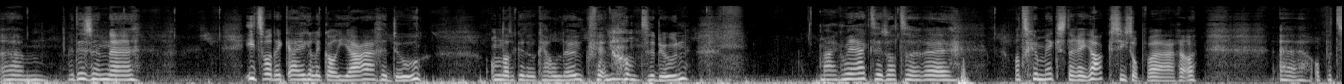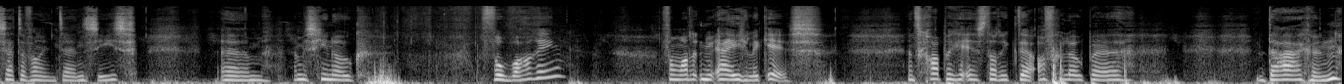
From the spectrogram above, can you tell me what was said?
Um, het is een, uh, iets wat ik eigenlijk al jaren doe. Omdat ik het ook heel leuk vind om te doen. Maar ik merkte dat er uh, wat gemixte reacties op waren. Op het zetten van intenties. Um, en misschien ook verwarring van wat het nu eigenlijk is. Het grappige is dat ik de afgelopen dagen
